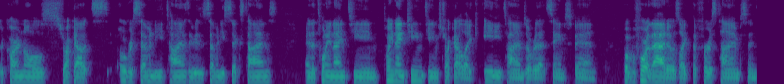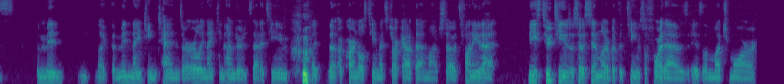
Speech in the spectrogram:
the Cardinals struck out over 70 times, maybe 76 times, and the 2019 2019 team struck out like 80 times over that same span. But before that, it was like the first time since the mid like the mid 1910s or early 1900s that a team like the, a Cardinals team had struck out that much. So it's funny that these two teams are so similar, but the teams before that is, is a much more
